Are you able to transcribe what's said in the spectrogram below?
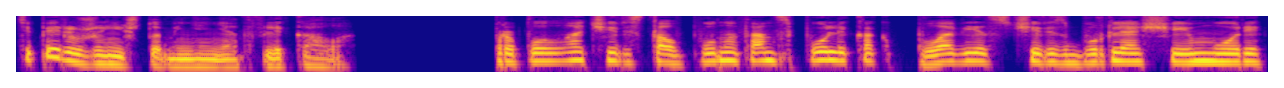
Теперь уже ничто меня не отвлекало. Проплыла через толпу на танцполе, как пловец через бурлящее море,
